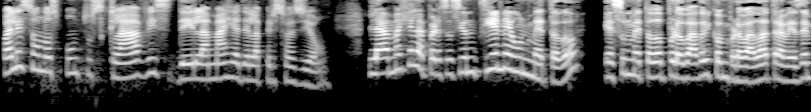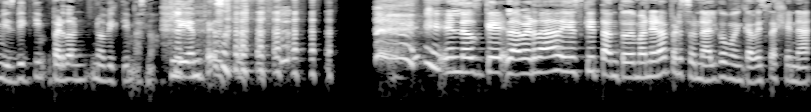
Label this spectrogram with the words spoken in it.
¿cuáles son los puntos claves de la magia de la persuasión? La magia de la persuasión tiene un método es un método probado y comprobado a través de mis víctimas, perdón, no víctimas, no, clientes. en los que la verdad es que tanto de manera personal como en cabeza ajena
